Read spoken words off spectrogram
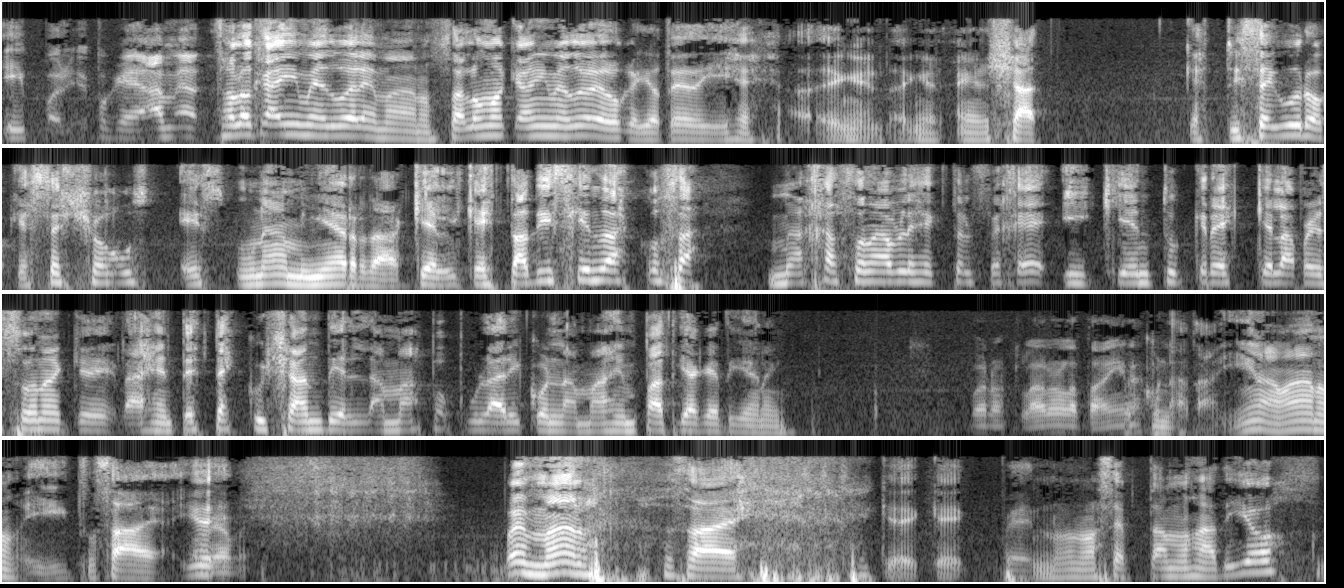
Y por- porque a mí- solo que a mí me duele, mano. Solo que a mí me duele lo que yo te dije en el, en el, en el chat. Que estoy seguro que ese show es una mierda. Que el que está diciendo las cosas más razonables es Héctor FG. ¿Y quién tú crees que es la persona que la gente está escuchando y es la más popular y con la más empatía que tienen? bueno, claro, la taína. Con la taína, mano. Y tú sabes. yo- pues, mano, tú sabes que, que pues, no, no aceptamos a Dios,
